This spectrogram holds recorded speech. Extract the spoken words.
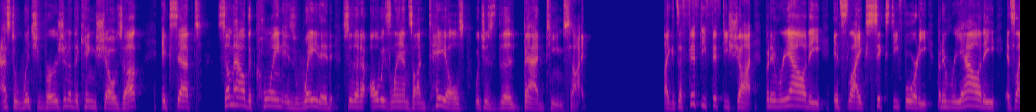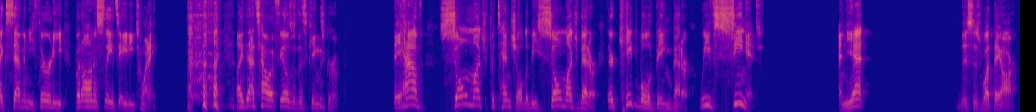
as to which version of the king shows up, except somehow the coin is weighted so that it always lands on tails, which is the bad team side. Like it's a 50 50 shot, but in reality, it's like 60 40. But in reality, it's like 70 30. But honestly, it's 80 20. like that's how it feels with this Kings group. They have so much potential to be so much better. They're capable of being better. We've seen it. And yet, this is what they are.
